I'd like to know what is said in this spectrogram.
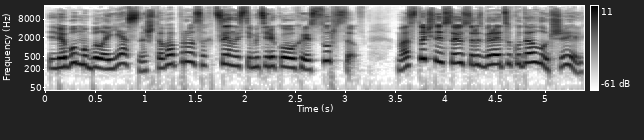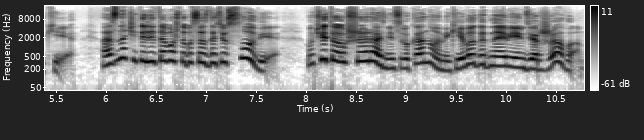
Любому было ясно, что в вопросах ценности материковых ресурсов Восточный Союз разбирается куда лучше Эльки. А значит, и для того, чтобы создать условия, учитывавшие разницу в экономике и выгодные обеим державам,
